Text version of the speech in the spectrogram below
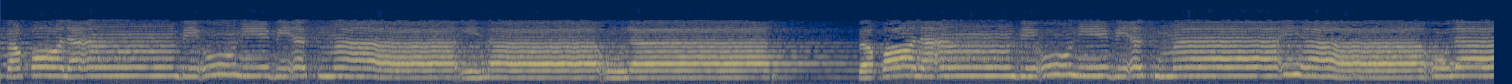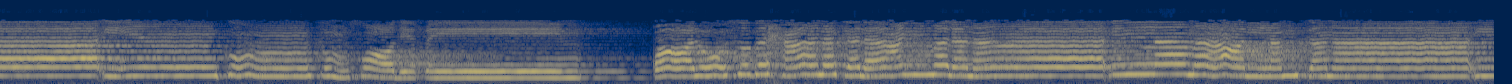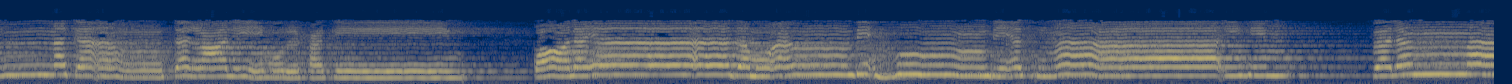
فقال أنبئوني بأسماء هؤلاء. فقال أنبئوني بأسماء هؤلاء إن كنتم صادقين. قالوا سبحانك لا علم لنا الحكيم. قال يا آدم أنبئهم بأسمائهم. فلما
